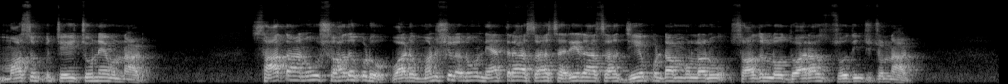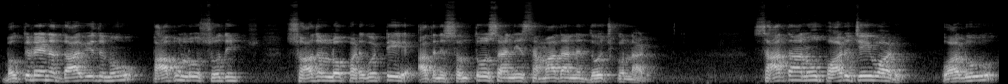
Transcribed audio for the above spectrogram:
మోసపు చేయుచూనే ఉన్నాడు. సాతాను శోధకుడు వాడు మనుషులను నేత్రాస శరీరాస జీవపుటములను శోధనలో ద్వారా శోధించుచున్నాడు. భక్తుడైన దావీదును పాపంలో శోధి శోధనలో పడగొట్టి అతని సంతోషాన్ని సమాధానాన్ని దోచుకున్నాడు. సాతాను పాడు చేయవాడు. వాడు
